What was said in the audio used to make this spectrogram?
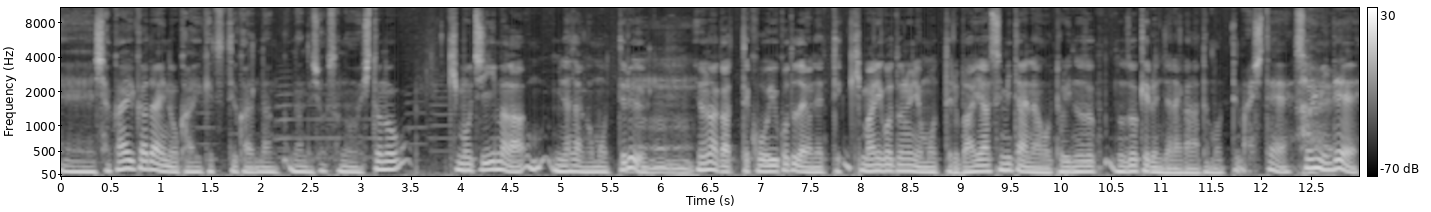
えー社会課題の解決っていうかなんなんでしょう。その人の気持ち今が皆さんが思ってる、世の中ってこういうことだよねって決まり事のように思ってるバイアスみたいなのを取り除除けるんじゃないかなと思ってましてそういう意味で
